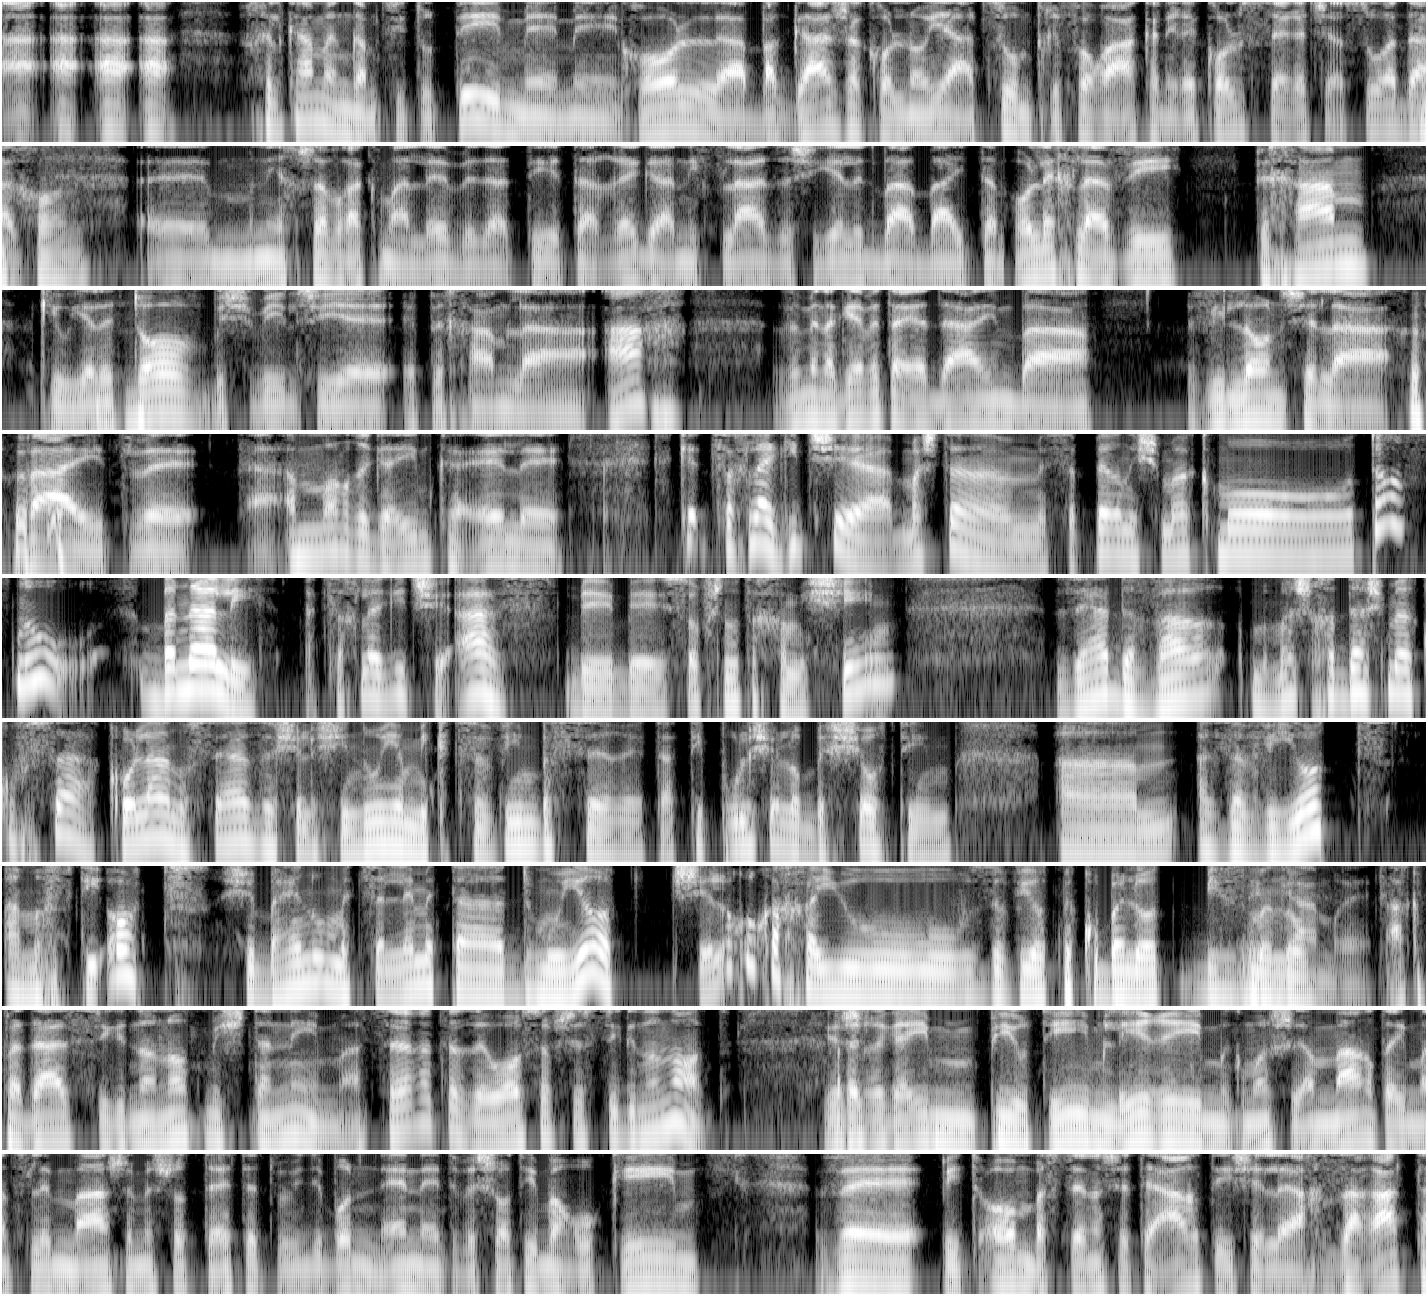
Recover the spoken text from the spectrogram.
חלקם הם גם ציטוטים מ- מכל הבגאז' הקולנועי העצום, טריפו ראה כנראה כל סרט שעשו עד אז. נכון. אמ, אני עכשיו רק מעלה בדעתי את הרגע הנפלא הזה שילד בא הביתה, הולך להביא פחם, כי הוא ילד טוב בשביל שיהיה פחם לאח, ומנגב את הידיים בווילון של הבית, והמון רגעים כאלה. כן, צריך להגיד שמה שאתה מספר נשמע כמו, טוב, נו, בנאלי. צריך להגיד שאז, בסוף שנות החמישים, זה היה דבר ממש חדש מהקופסה. כל הנושא הזה של שינוי המקצבים בסרט, הטיפול שלו בשוטים, הזוויות המפתיעות שבהן הוא מצלם את הדמויות, שלא כל כך היו זוויות מקובלות בזמנו. לגמרי. הקפדה על סגנונות משתנים. הסרט הזה הוא אוסף של סגנונות. יש אבל- רגעים פיוטיים, ליריים, כמו שאמרת, עם מצלמה שמשוטטת ומתבוננת, ושוטים ארוכים, ופתאום בסצנה שתיארתי של החזרת.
